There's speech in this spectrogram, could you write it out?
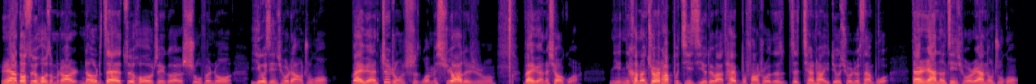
人家到最后怎么着，能在最后这个十五分钟一个进球两个助攻，外援这种是我们需要的这种外援的效果。你你可能觉得他不积极，对吧？他也不防守，这这前场一丢球就散步，但是人家能进球，人家能助攻。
